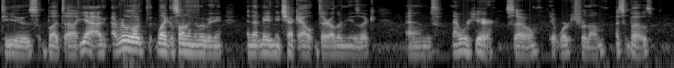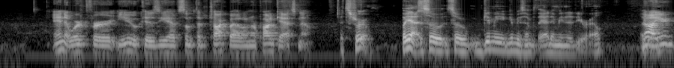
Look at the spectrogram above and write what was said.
to use but uh, yeah I, I really liked, like the song in the movie and that made me check out their other music and now we're here so it worked for them i suppose And it worked for you because you have something to talk about on our podcast now. it's true but yeah so so give me give me sympathy i didn't mean to derail No, you're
